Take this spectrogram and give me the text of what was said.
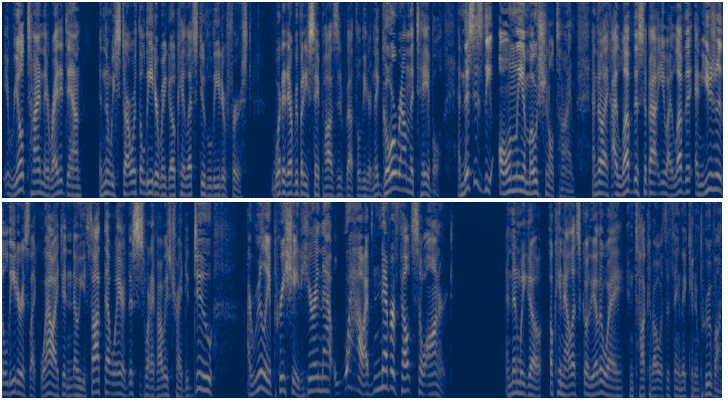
in real time, they write it down. And then we start with the leader. We go, okay, let's do the leader first. What did everybody say positive about the leader? And they go around the table. And this is the only emotional time. And they're like, I love this about you. I love it. And usually the leader is like, wow, I didn't know you thought that way, or this is what I've always tried to do. I really appreciate hearing that. Wow, I've never felt so honored. And then we go, okay, now let's go the other way and talk about what the thing they can improve on.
